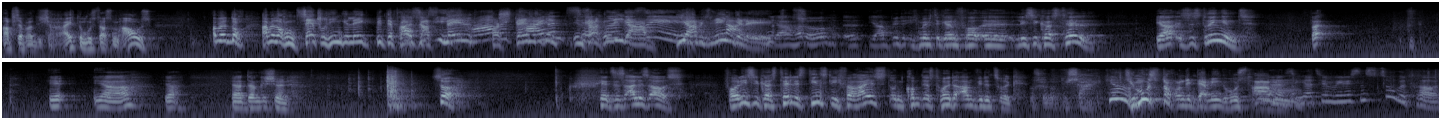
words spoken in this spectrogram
hab's aber nicht erreicht und musste aus dem Haus. Aber doch, habe doch einen Zettel hingelegt, bitte Frau Also, ich Castell habe verständigen in Sachen gesehen. Hier habe ich ihn hingelegt. Ja, hallo. Äh, ja, bitte, ich möchte gern Frau äh, Lissy Castell. Ja, es ist dringend. Was? Ja, ja, ja, ja, danke schön. So, jetzt ist alles aus. Frau Lissy Castell ist dienstlich verreist und kommt erst heute Abend wieder zurück. Das kann doch nicht sein. Sie muss doch von dem Termin gewusst haben. Ja, sie hat es ihm wenigstens zugetraut.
